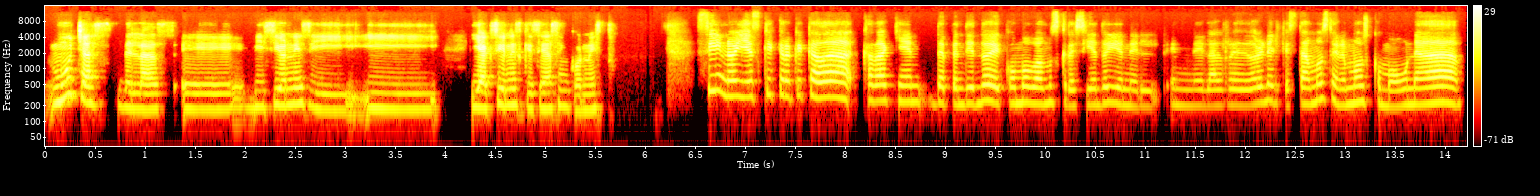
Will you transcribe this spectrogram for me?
muchas de las eh, visiones y, y acciones que se hacen con esto. Sí, ¿no? Y es que creo que cada, cada quien, dependiendo de cómo vamos creciendo y en el, en el alrededor en el que estamos, tenemos como una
